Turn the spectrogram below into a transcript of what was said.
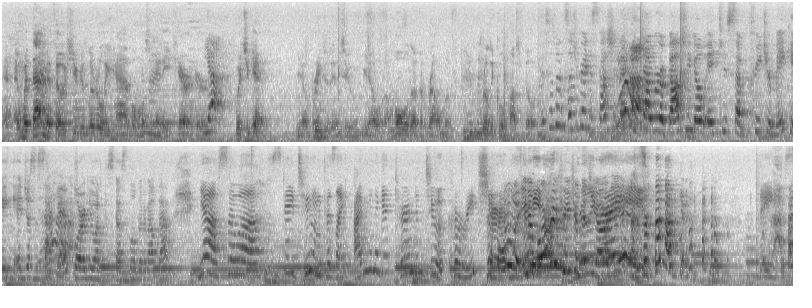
Yeah, and with that mythos, you could literally have almost mm-hmm. any character. Yeah. Which again, you know, brings it into you know a whole other realm of really cool possibilities. This has been such a great discussion. I think that we're about to go into some creature making in just a Yeah. second. Laura, do you want to discuss a little bit about that? Yeah, so uh, stay tuned because like I'm gonna get turned into a creature. Ooh, It's even more of a creature than really she already is. great. Thanks. I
